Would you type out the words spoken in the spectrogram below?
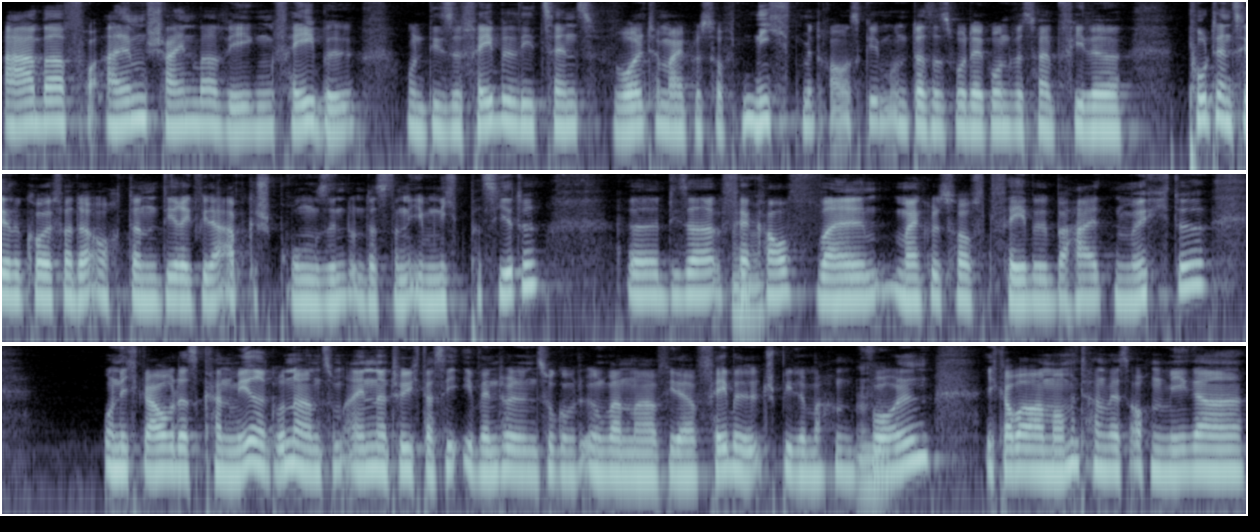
Aber vor allem scheinbar wegen Fable. Und diese Fable-Lizenz wollte Microsoft nicht mit rausgeben. Und das ist wohl der Grund, weshalb viele potenzielle Käufer da auch dann direkt wieder abgesprungen sind und das dann eben nicht passierte, äh, dieser Verkauf, weil Microsoft Fable behalten möchte. Und ich glaube, das kann mehrere Gründe haben. Zum einen natürlich, dass sie eventuell in Zukunft irgendwann mal wieder Fable-Spiele machen Mhm. wollen. Ich glaube aber momentan wäre es auch ein mega,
